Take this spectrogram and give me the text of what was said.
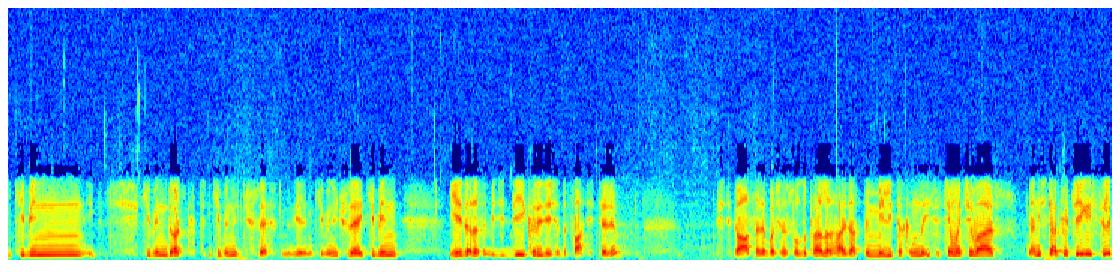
2000 2004 2003 ile diyelim 2003 ile 2007 arası bir ciddi kriz yaşadı Fatih Terim. İşte Galatasaray'da başarısız oldu paralar harcattı. Milli takımda İsviçre maçı var. Yani işler kötüye geçti.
